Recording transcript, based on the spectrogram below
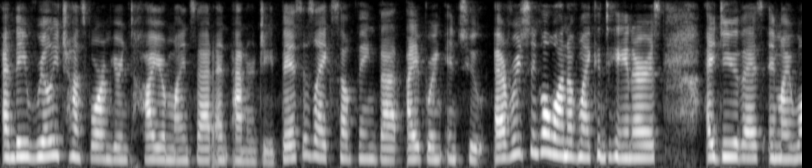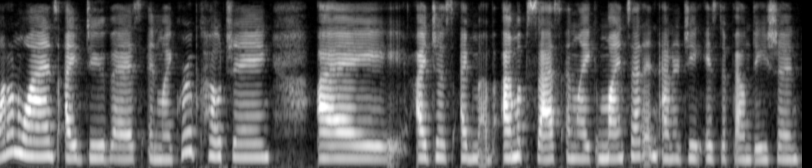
and they really transform your entire mindset and energy. This is like something that I bring into every single one of my containers. I do this in my one-on-ones, I do this in my group coaching. I I just I'm I'm obsessed and like mindset and energy is the foundation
